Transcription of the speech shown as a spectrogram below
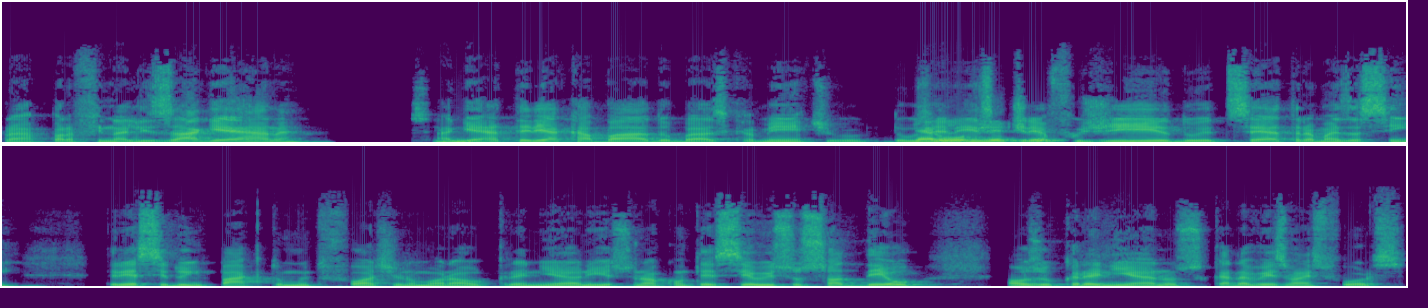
para finalizar a guerra, né? Sim. A guerra teria acabado, basicamente. O, o Zelensky teria fugido, etc. Mas, assim, teria sido um impacto muito forte no moral ucraniano, e isso não aconteceu. Isso só deu aos ucranianos cada vez mais força.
